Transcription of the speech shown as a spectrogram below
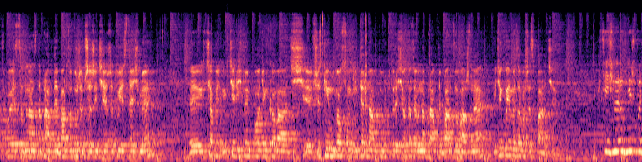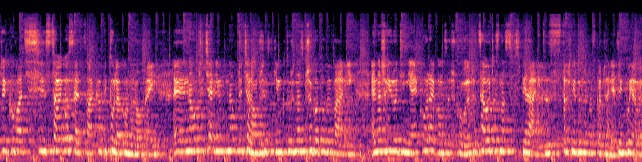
Podziękować, bo jest to dla nas naprawdę bardzo duże przeżycie, że tu jesteśmy. Y, Chciałby, chcieliśmy podziękować y, wszystkim głosom internautów, które się okazały naprawdę bardzo ważne i dziękujemy za Wasze wsparcie. Chcieliśmy również podziękować z całego serca kapitule honorowej, e, nauczycieli, nauczycielom wszystkim, którzy nas przygotowywali, naszej rodzinie, kolegom ze szkoły, że cały czas nas wspierali. To jest strasznie duże zaskoczenie. Dziękujemy.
